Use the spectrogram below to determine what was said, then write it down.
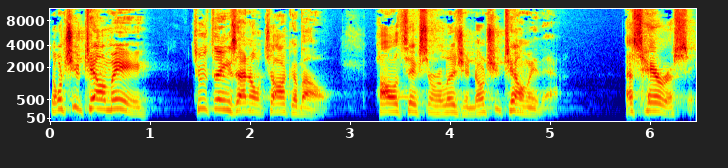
Don't you tell me two things I don't talk about politics and religion. Don't you tell me that. That's heresy.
